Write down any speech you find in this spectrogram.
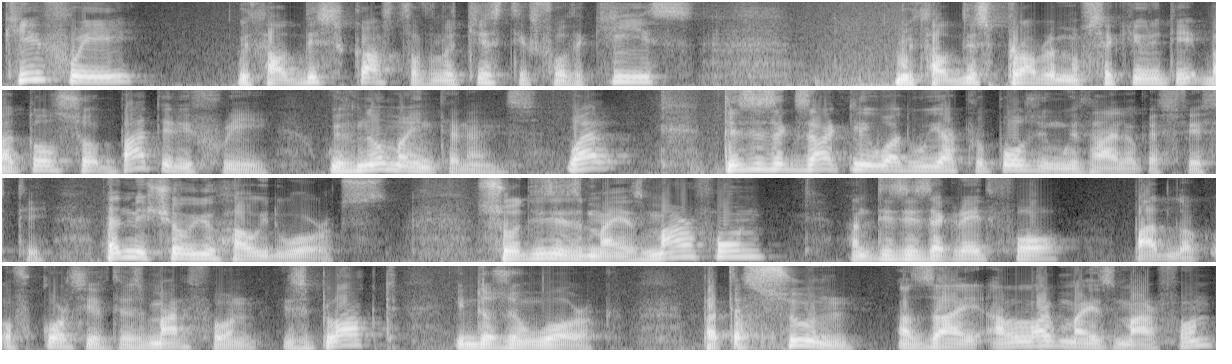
key-free, without this cost of logistics for the keys, without this problem of security, but also battery-free, with no maintenance? Well, this is exactly what we are proposing with iLOQ S50. Let me show you how it works. So this is my smartphone, and this is a grade 4 padlock. Of course, if the smartphone is blocked, it doesn't work. But as soon as I unlock my smartphone,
